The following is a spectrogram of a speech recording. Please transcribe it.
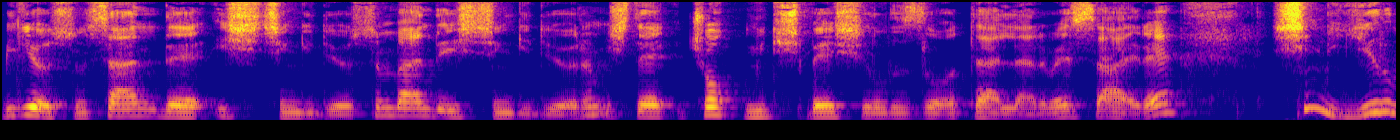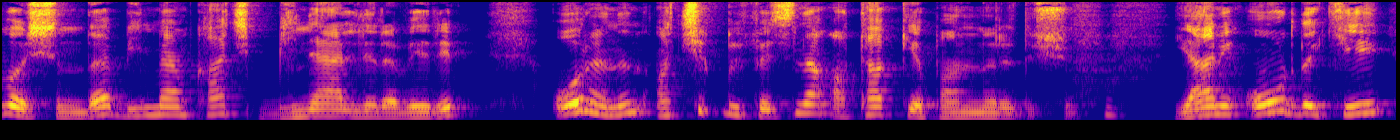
Biliyorsun sen de iş için gidiyorsun. Ben de iş için gidiyorum. İşte çok müthiş 5 yıldızlı oteller vesaire. Şimdi yılbaşında bilmem kaç biner lira verip oranın açık büfesine atak yapanları düşün. Yani oradaki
